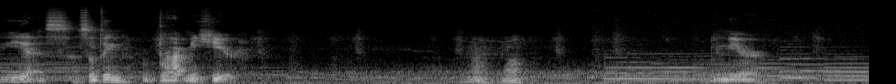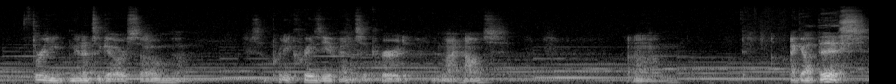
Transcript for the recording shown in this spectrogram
Yes, something brought me here. Oh, well. Mere three minutes ago or so, uh, some pretty crazy events occurred in my house. Um, I got this.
